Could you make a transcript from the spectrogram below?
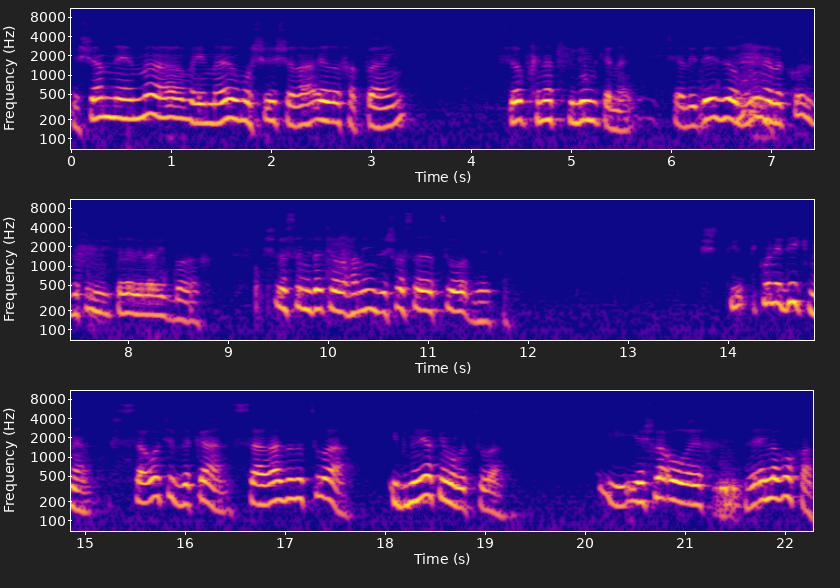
ושם נאמר, וימהר משה שראה ערך אפיים, שזהו בחינת תפילין כנ"ל, שעל ידי זה עוברים על הכל זוכים להתקרב אליו יתברך. 13 מידות של רחמים זה 13 רצועות בעצם. תיקוני דיקנה, שערות של זקן, שערה זה רצועה, היא בנויה כמו רצועה. יש לה אורך ואין לה רוחב.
